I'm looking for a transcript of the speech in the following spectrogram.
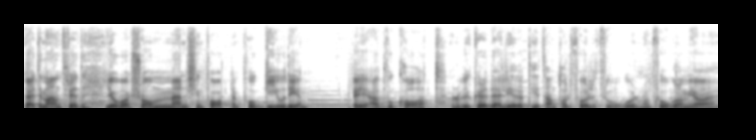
Jag heter Manfred, jobbar som managing partner på GOD. Jag är advokat och då brukar det där leda till ett antal följdfrågor. De frågar om jag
